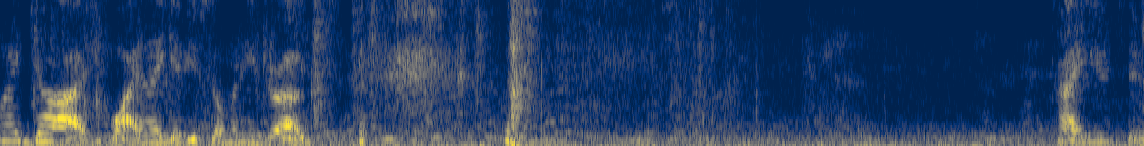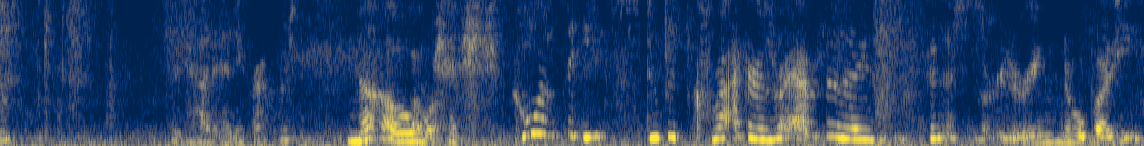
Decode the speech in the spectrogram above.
my gosh, why do they give you so many drugs? Hi, YouTube. Have you had any crackers? No. Okay. Who wants to eat stupid crackers right after they finish surgery? Nobody.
